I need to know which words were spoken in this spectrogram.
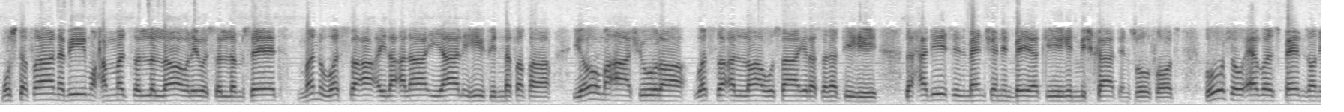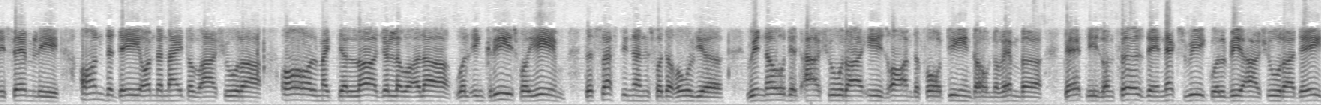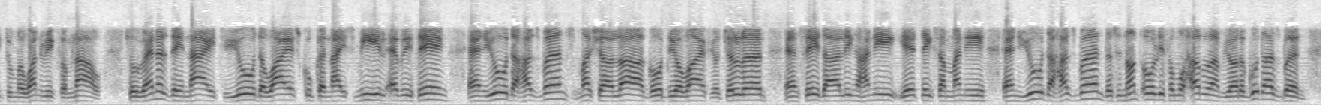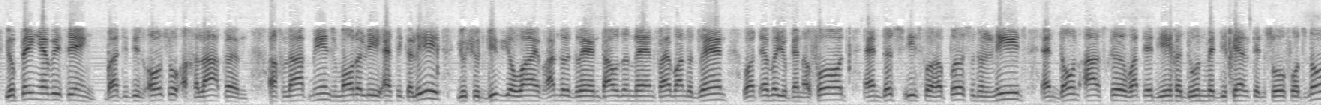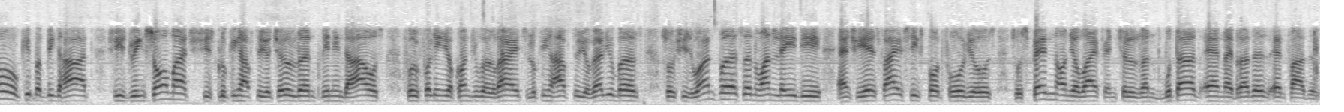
Mustafa Nabi Muhammad sallallahu alayhi wasallam said, "Man wasa'a ila ala iyalihi fi nafaqa yawm ashura wasa'a Allah sa'ira sanatihi." The hadith is mentioned in Bayhaqi, in Mishkat, and so forth. Whosoever spends on his family on the day, on the night of Ashura, Almighty Allah Jalla wa ala will increase for him the sustenance for the whole year. We know that Ashura is on the 14th of November. That is on Thursday. Next week will be Ashura Day, to one week from now. So Wednesday night, you, the wives, cook a nice meal, everything, And you, the husbands, mashallah, go to your wife, your children, and say, darling, honey, here, take some money. And you, the husband, this is not only for Muharram. You are a good husband. You're paying everything. But it is also akhlaqan. Akhlaq means morally, ethically, you should give your wife 100 rand, 1000 rand, 500 rand, whatever you can afford. And this is for her personal needs. And don't ask her, what het jy gedoen met die geld and so forth. No, keep a big heart. She's doing so much. She's looking after your children, cleaning the house, fulfilling your conjugal rights, looking after your valuables. So she's one person, one lady, and she has five, six portfolios. So spend on your wife and children, butas and my brothers and fathers.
